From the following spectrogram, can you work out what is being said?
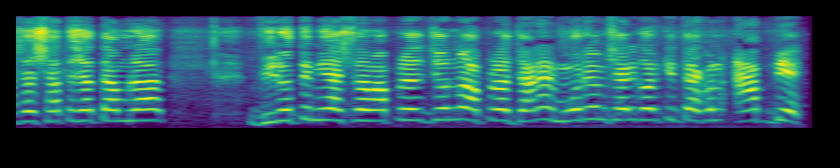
আসার সাথে সাথে আমরা বিরতি নিয়ে আসলাম। আপনাদের জন্য আপনারা জানেন, মরিয়ম শাড়িঘর কিন্তু এখন আপডেট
